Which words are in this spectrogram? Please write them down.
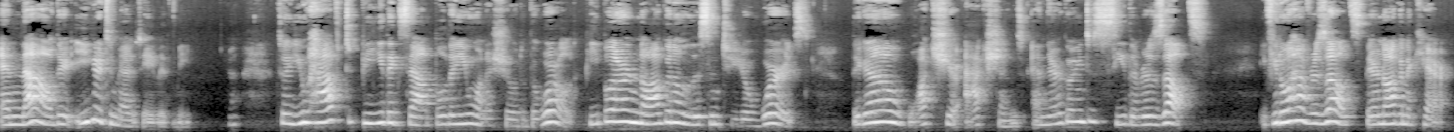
And now they're eager to meditate with me. So you have to be the example that you want to show to the world. People are not going to listen to your words. They're going to watch your actions and they're going to see the results. If you don't have results, they're not going to care.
